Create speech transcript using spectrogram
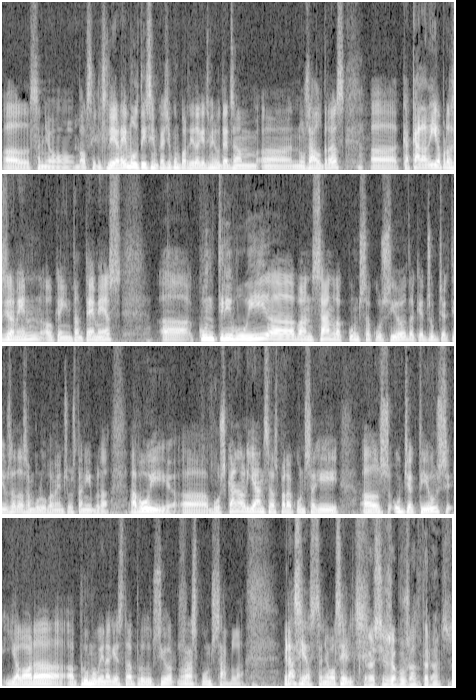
el senyor Balcells. Li agraïm moltíssim que hagi compartit aquests minutets amb eh, nosaltres, eh, que cada dia precisament el que intentem és Uh, contribuir a avançar en la consecució d'aquests objectius de desenvolupament sostenible. Avui, uh, buscant aliances per aconseguir els objectius i alhora uh, promovent aquesta producció responsable. Gràcies, senyor Balcells. Gràcies a vosaltres.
